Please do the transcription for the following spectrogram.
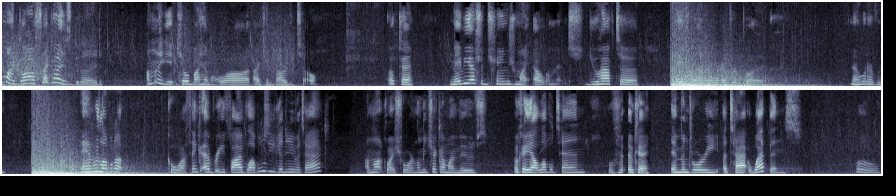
Oh my gosh, that guy is good. I'm gonna get killed by him a lot. I can already tell. Okay. Maybe I should change my element. You have to pay for that or whatever, but... No, whatever. And we leveled up. Cool. I think every five levels you get a new attack. I'm not quite sure. Let me check out my moves. Okay, yeah, level 10. Okay. Inventory, attack, weapons. Whoa.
